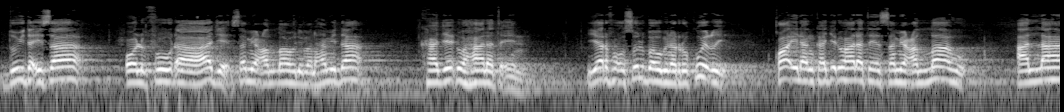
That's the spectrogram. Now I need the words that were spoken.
دويد إساء أولفود أجي سمع الله لمن حمد كجر هالتين يرفع صلبه من الركوع. قائلا كجر هالتين سمع الله. الله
